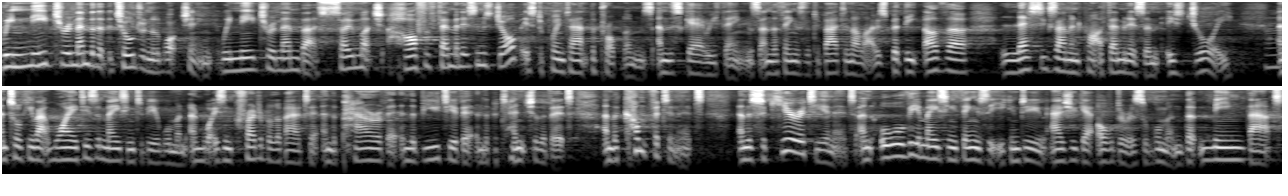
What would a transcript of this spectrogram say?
We need to remember that the children are watching. We need to remember so much. Half of feminism's job is to point out the problems and the scary things and the things that are bad in our lives. But the other, less examined part of feminism is joy and talking about why it is amazing to be a woman and what is incredible about it and the power of it and the beauty of it and the potential of it and the comfort in it and the security in it and all the amazing things that you can do as you get older as a woman that mean that.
